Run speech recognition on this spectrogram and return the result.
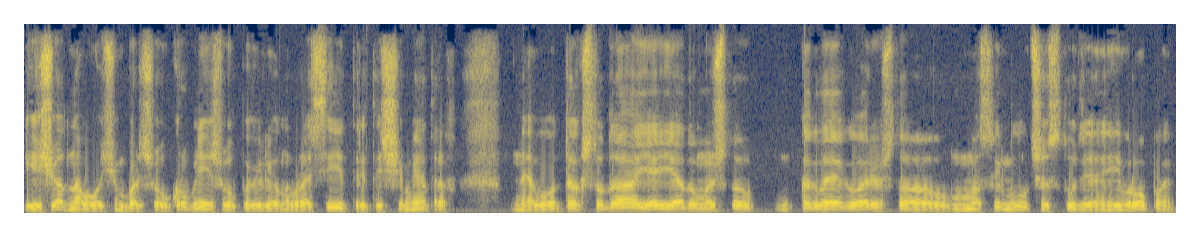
И еще одного очень большого, крупнейшего павильона в России, 3000 метров. Вот. Так что да, я, я думаю, что когда я говорю, что Мосфильм лучшая студия Европы,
